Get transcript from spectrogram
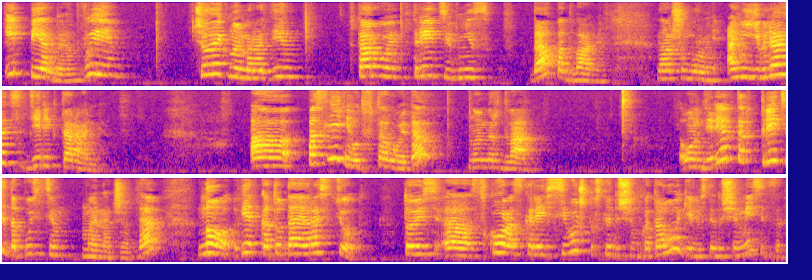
И первое, вы, человек номер один, второй, третий вниз, да, под вами, на вашем уровне, они являются директорами. А последний, вот второй, да, номер два, он директор, третий, допустим, менеджер, да? Но ветка туда и растет. То есть э, скоро, скорее всего, что в следующем каталоге или в следующем месяце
